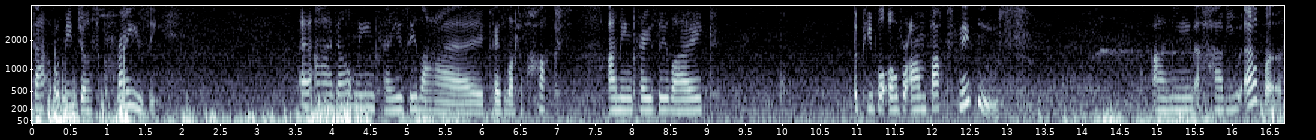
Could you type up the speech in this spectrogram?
That would be just crazy. And I don't mean crazy like crazy like a fox. I mean crazy like the people over on Fox News. I mean, have you ever?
